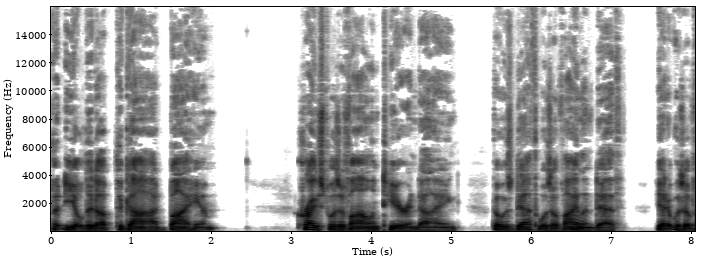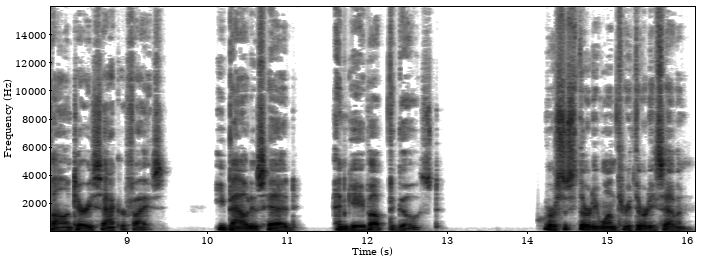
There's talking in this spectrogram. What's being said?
but yielded up to God by him. Christ was a volunteer in dying, Though his death was a violent death, yet it was a voluntary sacrifice. He bowed his head and gave up the ghost. Verses 31 through 37.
